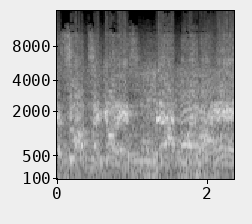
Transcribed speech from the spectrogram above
que son, señores, la nueva era.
